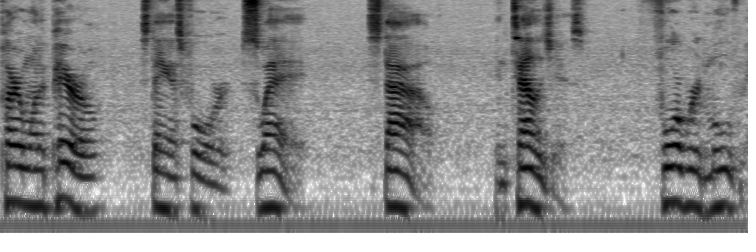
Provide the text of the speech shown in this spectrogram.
Player One Apparel stands for swag, style, intelligence, forward movement.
